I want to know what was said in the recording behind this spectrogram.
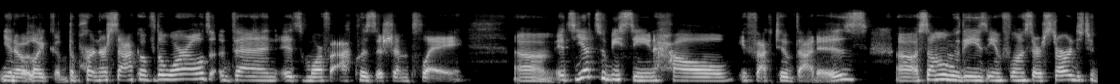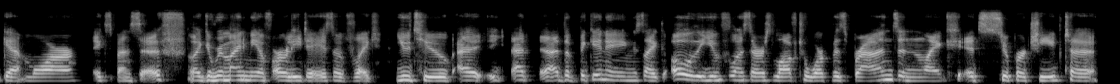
you know, like the PartnerStack of the world, then it's more of an acquisition play. Um, it's yet to be seen how effective that is. Uh, some of these influencers started to get more expensive. Like it reminded me of early days of like YouTube. At, at, the beginnings, like oh, the influencers love to work with brands, and like it's super cheap to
